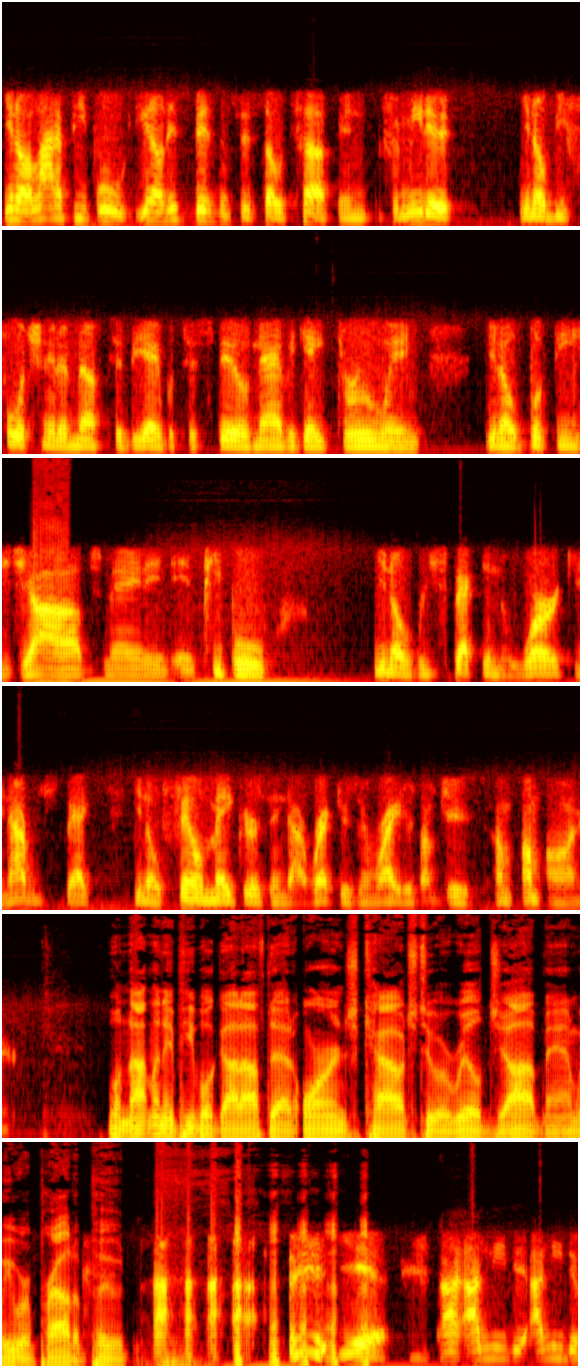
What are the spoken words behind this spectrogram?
you know, a lot of people, you know, this business is so tough. And for me to, you know, be fortunate enough to be able to still navigate through and, you know, book these jobs, man, and, and people, you know, respecting the work. And I respect, you know, filmmakers and directors and writers. I'm just, I'm, I'm honored. Well, not many people got off that orange couch to a real job, man. We were proud of Poot. yeah, I, I need to I need to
